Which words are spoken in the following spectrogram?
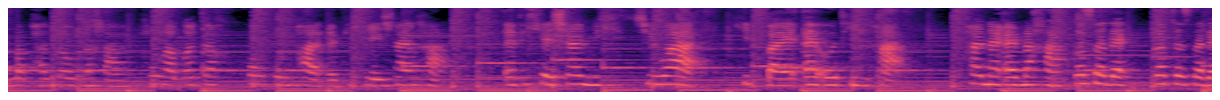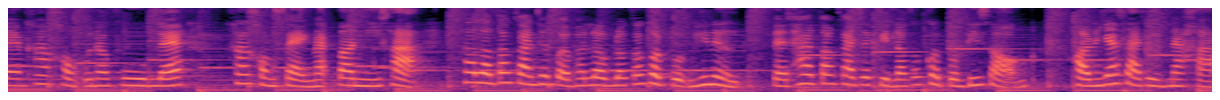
ำหรับพัดลมนะคะ พวกเราก็จะควบคุมผ่านแอปพลิเคชันค่ะ แอปพลิเคชันมีชื่อว่า Hit by IoT ค่ะ ภายในแอปนะคะก็แสดงก็จะแสดงค่าของอุณหภูมิและค่าของแสงณตอนนี้ค่ะ ถ้าเราต้องการจะเปิดพัดลมเราก็กดปุ่มที่ 1 แต่ถ้าต้องการจะปิดเราก็กดปุ่มที่ 2 ขออนุญาตสาธิตนะคะ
